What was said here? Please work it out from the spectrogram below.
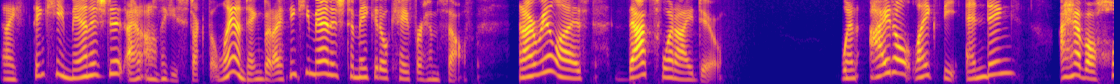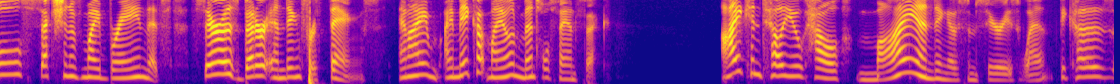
And I think he managed it. I don't, think he stuck the landing, but I think he managed to make it okay for himself. And I realized that's what I do. When I don't like the ending, I have a whole section of my brain that's Sarah's better ending for things. And I, I make up my own mental fanfic. I can tell you how my ending of some series went because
